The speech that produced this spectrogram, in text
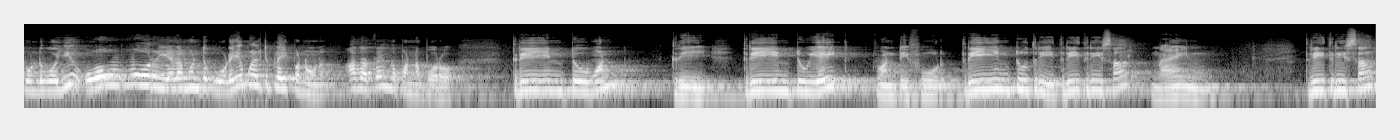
கொண்டு போய் ஒவ்வொரு எலமெண்ட்டு கூடயும் மல்டிப்ளை பண்ணணும். அதை தான் இங்கே பண்ண போகிறோம் three into one three three into eight twenty four three into three three three சார் நைன் த்ரீ த்ரீ சார்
